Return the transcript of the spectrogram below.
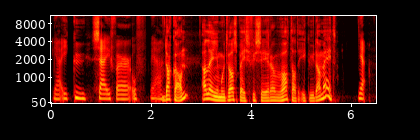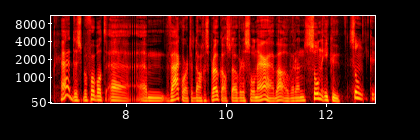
ja, IQ-cijfer of ja, Dat kan. Alleen je moet wel specificeren wat dat IQ dan meet. Ja. Hè, dus bijvoorbeeld, eh, ehm, vaak wordt er dan gesproken als we het over de Son Air hebben, over een Son-IQ. zon-IQ?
